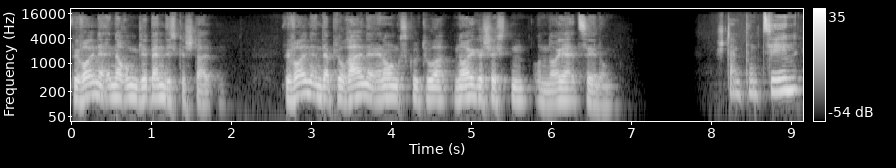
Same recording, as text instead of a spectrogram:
Wir wollen Erinnerungen lebendig gestalten. Wir wollen in der pluralen Erinnerungskultur neue Geschichten und neue Erzählungen. Standpunkt 10.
